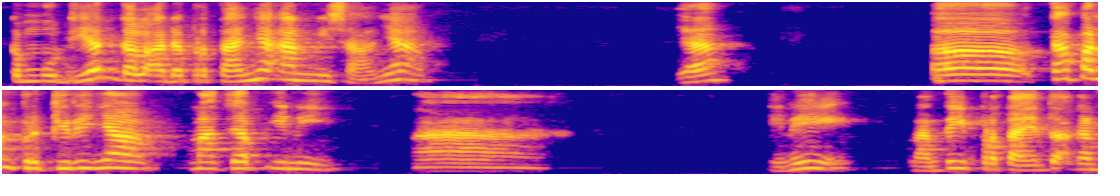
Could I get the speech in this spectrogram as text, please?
kemudian kalau ada pertanyaan misalnya, ya eh, kapan berdirinya madhab ini? Nah, ini nanti pertanyaan itu akan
